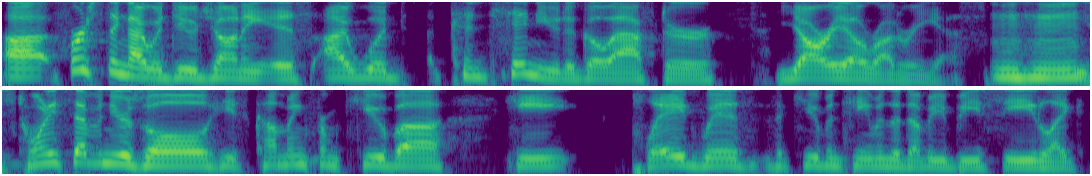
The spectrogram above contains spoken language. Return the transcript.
Uh, first thing I would do, Johnny, is I would continue to go after Yariel Rodriguez. Mm-hmm. He's 27 years old. He's coming from Cuba. He played with the Cuban team in the WBC. Like,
